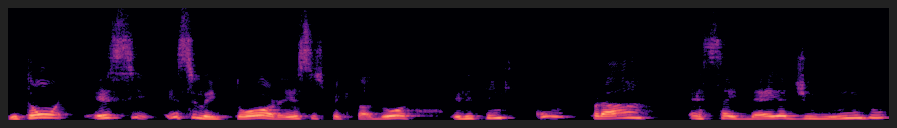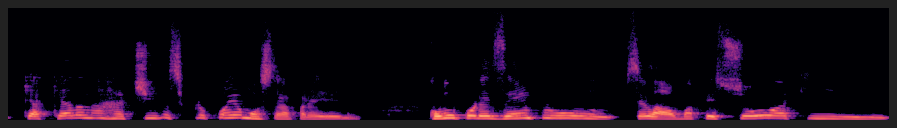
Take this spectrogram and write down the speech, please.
Então, esse, esse leitor, esse espectador, ele tem que comprar essa ideia de mundo que aquela narrativa se propõe a mostrar para ele. Como, por exemplo, sei lá, uma pessoa que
